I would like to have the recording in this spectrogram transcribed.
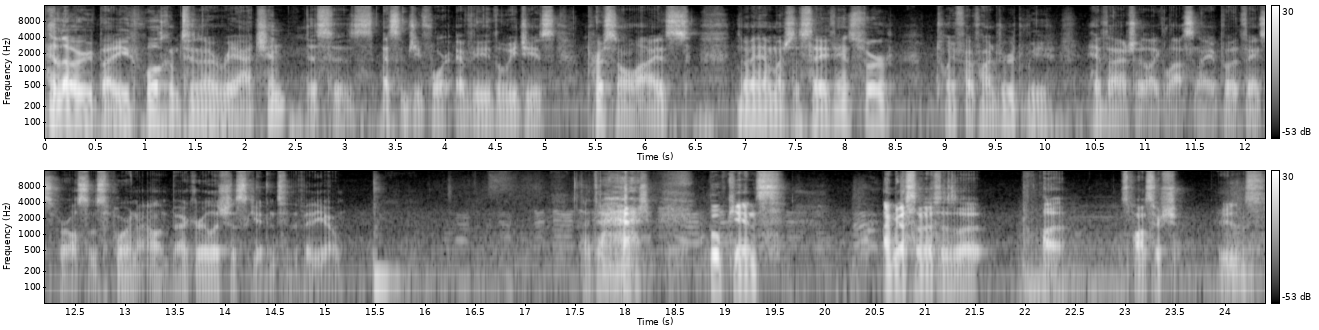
Hello everybody, welcome to another reaction. This is SMG4 Every Luigi's personalized. Don't really have much to say. Thanks for 2500. We hit that actually like last night, but thanks for also supporting Alan Becker. Let's just get into the video. Boopkins. I'm guessing this is a, a sponsorship. Jesus.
